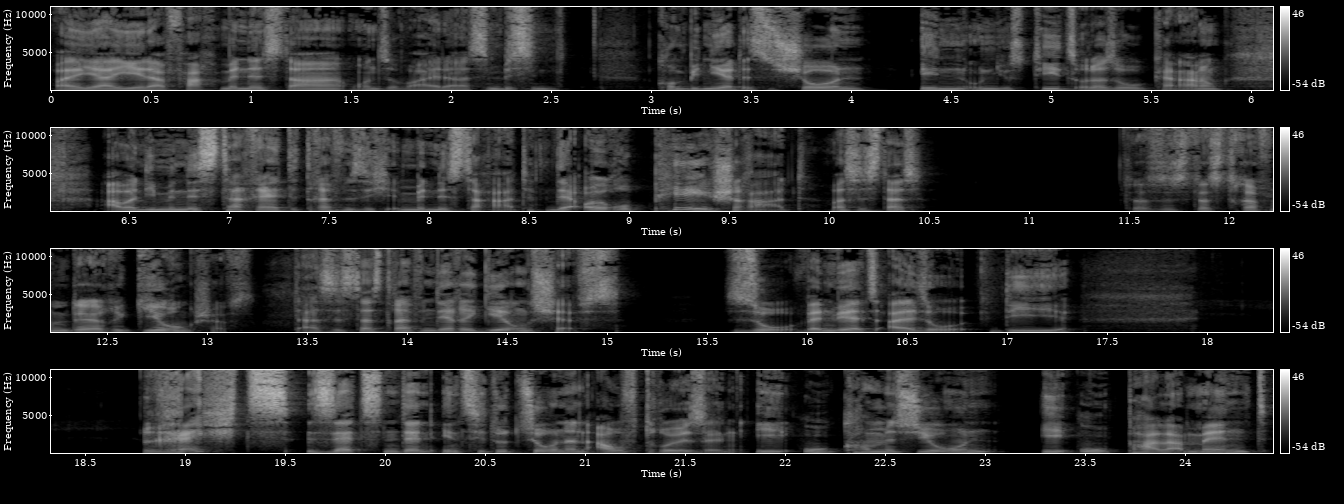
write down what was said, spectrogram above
weil ja jeder Fachminister und so weiter ist ein bisschen kombiniert ist es schon, Innen- und Justiz oder so, keine Ahnung. Aber die Ministerräte treffen sich im Ministerrat. Der Europäische Rat, was ist das? Das ist das Treffen der Regierungschefs. Das ist das Treffen der Regierungschefs. So, wenn wir jetzt also die rechtssetzenden Institutionen aufdröseln, EU-Kommission, EU-Parlament,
